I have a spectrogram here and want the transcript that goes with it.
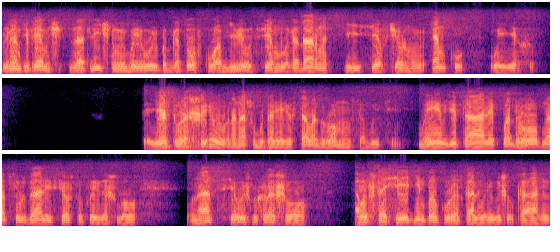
Климент Ефремович за отличную боевую подготовку объявил всем благодарность и, сев в черную «Эмку», уехал. Приезд Ворошилова на нашу батарею стал огромным событием. Мы в деталях подробно обсуждали все, что произошло. У нас все вышло хорошо. А вот в соседнем полку, рассказывали, вышел казус.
